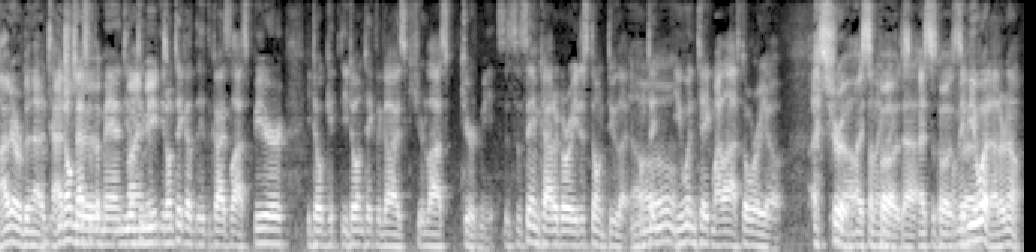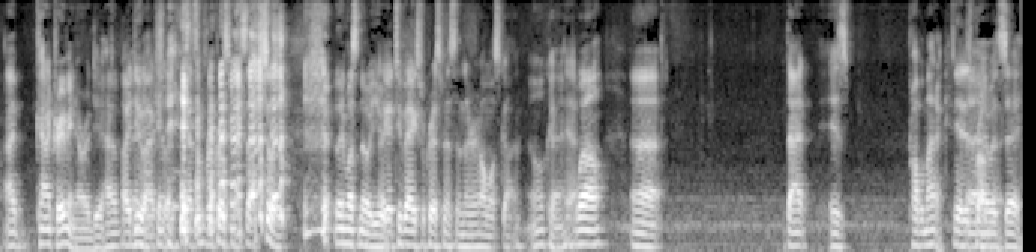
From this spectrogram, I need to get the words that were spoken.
I've never been that attached. You don't mess with the man. You don't, take, meat. you don't take a, the guy's last beer. You don't get. You don't take the guy's cure, last cured meats. It's the same category. You just don't do that. You Don't Oh. take. You wouldn't take my last Oreo. That's true. you know, I something like suppose. that. I So, suppose. maybe uh, you would. I don't know. I'm kind of craving it. Do you have? I do actually. Got some for Christmas. Actually, they must know you. I got two bags for Christmas, and they're almost gone. okay. Yeah. Well, uh, that is problematic. Yeah, it is uh, I would say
